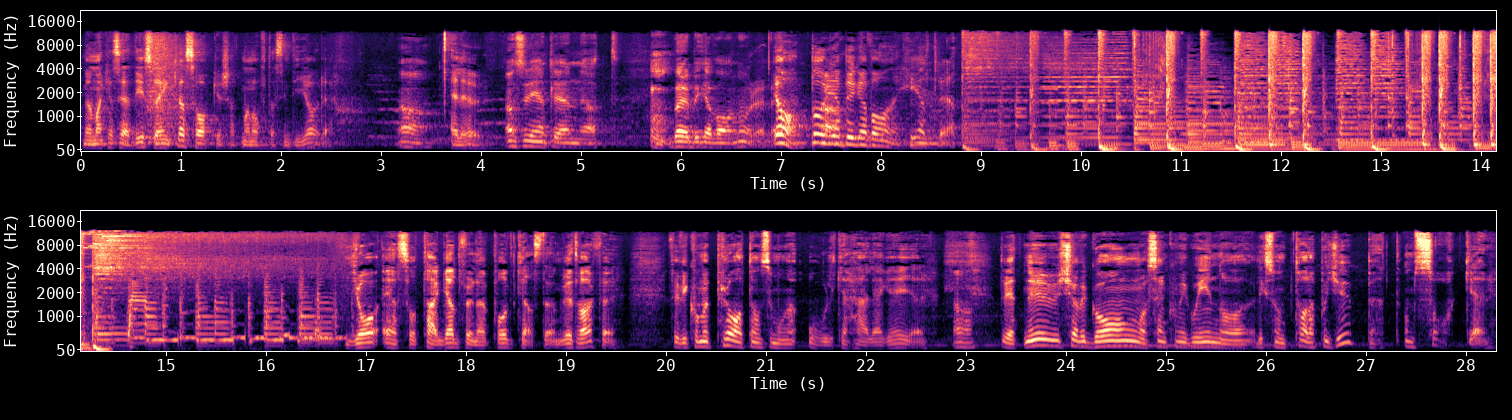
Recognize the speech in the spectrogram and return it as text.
Men man kan säga att det är så enkla saker så att man oftast inte gör det. Ja. Eller hur? Alltså det är egentligen att börja bygga vanor? Eller? Ja, börja bygga vanor. Helt mm. rätt. Jag är så taggad för den här podcasten. Vet du varför? För vi kommer prata om så många olika härliga grejer. Ja. Du vet, nu kör vi igång och sen kommer vi gå in och liksom tala på djupet om saker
